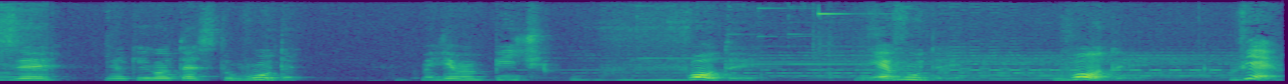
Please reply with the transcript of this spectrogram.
z wielkiego testu wód. Będziemy pić wody. Nie wody. Wody. Wiem,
